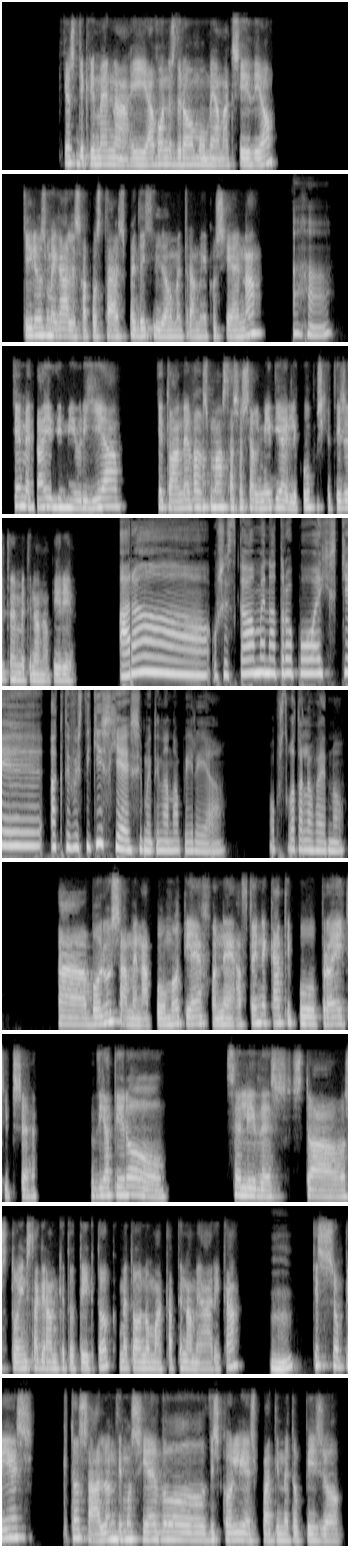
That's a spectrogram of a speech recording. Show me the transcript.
πιο συγκεκριμένα οι αγώνες δρόμου με αμαξίδιο, κυρίως μεγάλες αποστάσεις, 5 χιλιόμετρα με 21, Αχα. και μετά η δημιουργία και το ανέβασμα στα social media υλικού που σχετίζεται με την αναπηρία. Άρα ουσιαστικά με έναν τρόπο έχεις και ακτιβιστική σχέση με την αναπηρία, όπως το καταλαβαίνω. Θα μπορούσαμε να πούμε ότι έχω, ναι, αυτό είναι κάτι που προέκυψε. Διατηρώ σελίδες στο, στο Instagram και το TikTok με το όνομα Captain America και στις οποίες εκτός άλλων δημοσιεύω δυσκολίες που αντιμετωπίζω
